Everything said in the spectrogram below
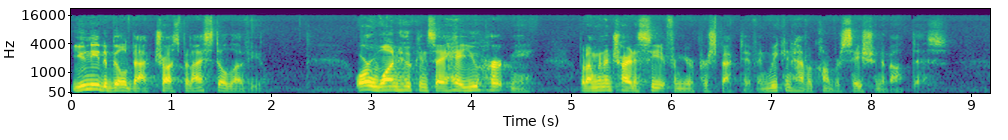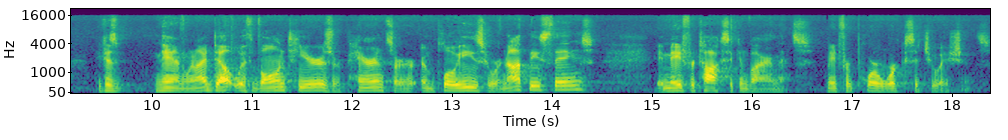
You need to build back trust, but I still love you. Or one who can say, Hey, you hurt me, but I'm going to try to see it from your perspective, and we can have a conversation about this. Because man, when I dealt with volunteers or parents or employees who are not these things, it made for toxic environments, made for poor work situations.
